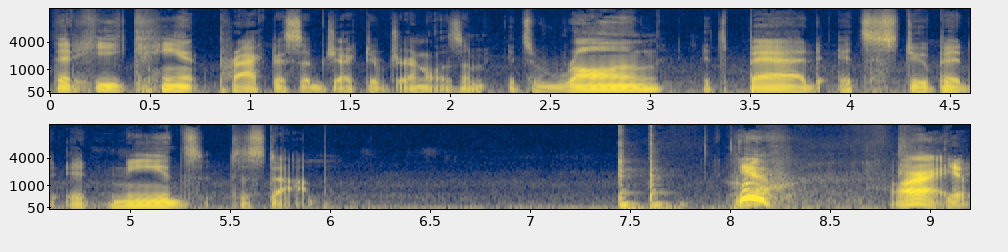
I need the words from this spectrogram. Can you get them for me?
that he can't practice objective journalism. It's wrong, it's bad, it's stupid. It needs to stop. Yeah. All right. Yep.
